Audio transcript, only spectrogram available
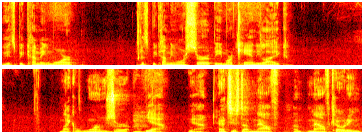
it's becoming more it's becoming more syrupy, more candy like. Like warm syrup. Yeah. Yeah. That's just a mouth a mouth coating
